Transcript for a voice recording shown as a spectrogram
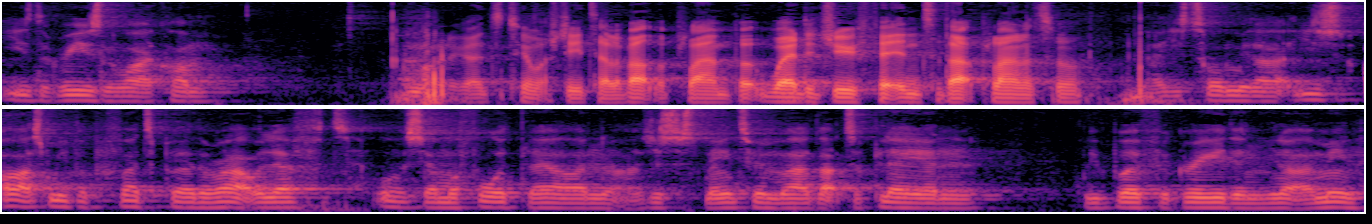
he's the reason why I come. I'm not going to go into too much detail about the plan, but where did you fit into that plan at all? Yeah, he just told me that. He just asked me if I preferred to play on the right or left. Obviously, I'm a forward player, and I just explained to him where I'd like to play, and we both agreed, and you know what I mean.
